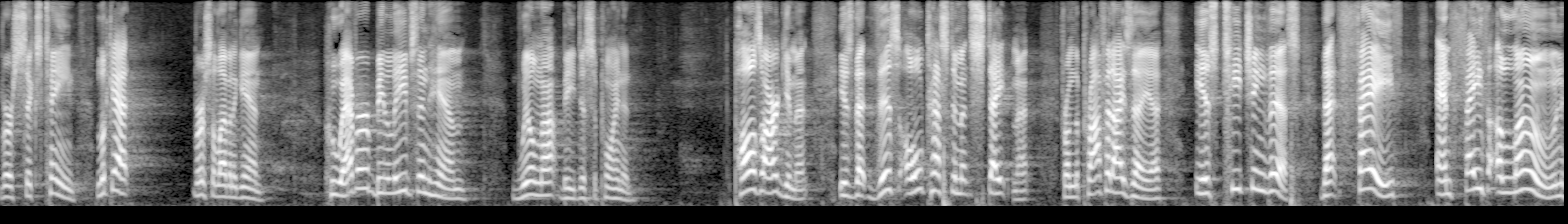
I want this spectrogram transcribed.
verse 16. Look at verse 11 again. Whoever believes in him will not be disappointed. Paul's argument is that this Old Testament statement from the prophet Isaiah is teaching this that faith and faith alone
